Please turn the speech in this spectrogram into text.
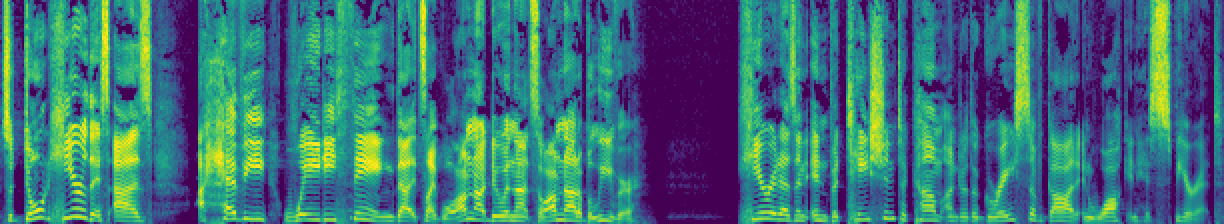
so don't hear this as a heavy, weighty thing that it's like, well, I'm not doing that, so I'm not a believer. Hear it as an invitation to come under the grace of God and walk in His Spirit.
